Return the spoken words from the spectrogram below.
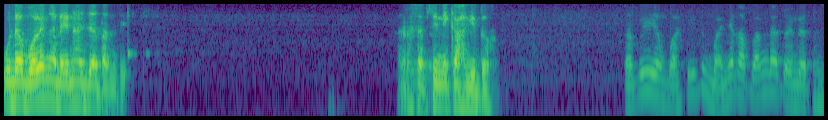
udah boleh ngadain hajatan sih, resepsi nikah gitu. tapi yang pasti itu banyak apa enggak tuh yang datang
